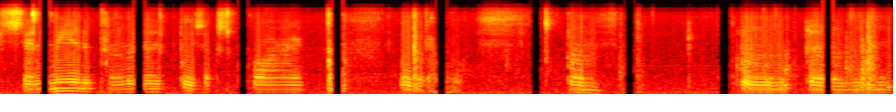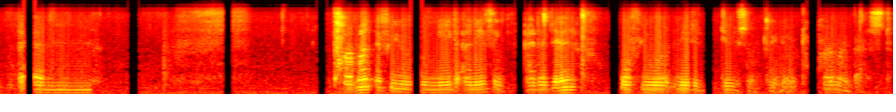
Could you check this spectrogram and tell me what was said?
send me in a comment, please subscribe, whatever. Um, um, um, um, comment if you need anything edited, or if you want me to do something, I'll try my best.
